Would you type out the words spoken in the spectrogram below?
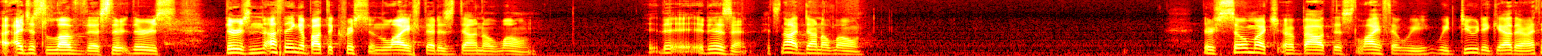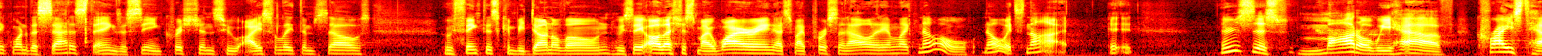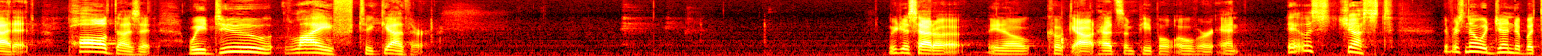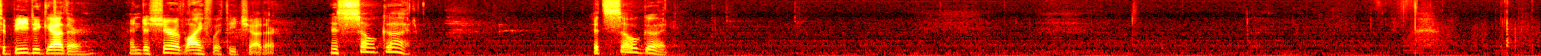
I, I just love this. There, there's, there's nothing about the Christian life that is done alone. It, it isn't. It's not done alone. There's so much about this life that we, we do together. I think one of the saddest things is seeing Christians who isolate themselves, who think this can be done alone, who say, oh, that's just my wiring, that's my personality. I'm like, no, no, it's not. It, it, there's this model we have. Christ had it, Paul does it. We do life together. We just had a, you know, cookout, had some people over, and it was just, there was no agenda but to be together and to share life with each other. It's so good. It's so good.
